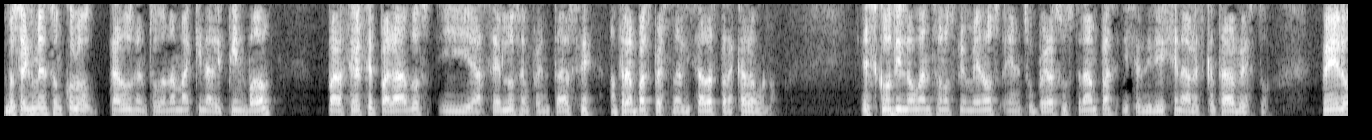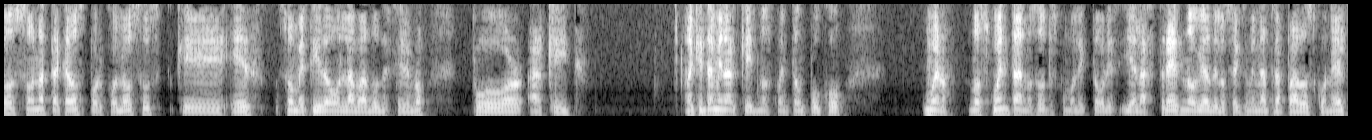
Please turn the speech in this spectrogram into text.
Los X-Men son colocados dentro de una máquina de pinball para ser separados y hacerlos enfrentarse a trampas personalizadas para cada uno. Scott y Logan son los primeros en superar sus trampas y se dirigen a rescatar al resto pero son atacados por Colossus, que es sometido a un lavado de cerebro por Arcade. Aquí también Arcade nos cuenta un poco bueno, nos cuenta a nosotros como lectores y a las tres novias de los X-Men atrapados con él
